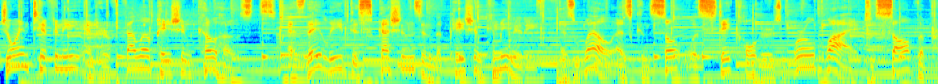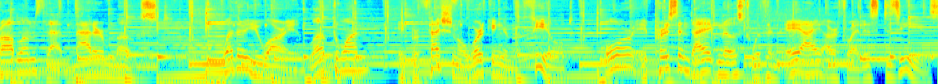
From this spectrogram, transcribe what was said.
join Tiffany and her fellow patient co hosts as they lead discussions in the patient community as well as consult with stakeholders worldwide to solve the problems that matter most. Whether you are a loved one, a professional working in the field, or a person diagnosed with an AI arthritis disease,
